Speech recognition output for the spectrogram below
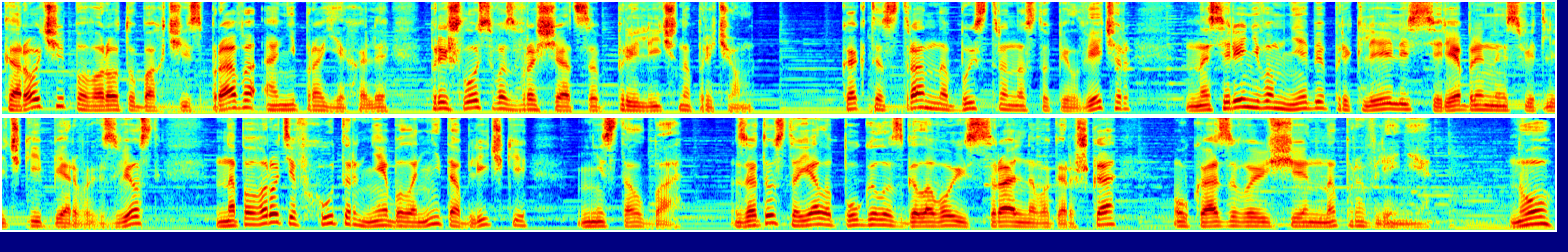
Короче, повороту Бахчи справа они проехали. Пришлось возвращаться, прилично причем. Как-то странно быстро наступил вечер, на сиреневом небе приклеились серебряные светлячки первых звезд, на повороте в хутор не было ни таблички, ни столба. Зато стояла пугало с головой из срального горшка, указывающее направление. «Ну,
